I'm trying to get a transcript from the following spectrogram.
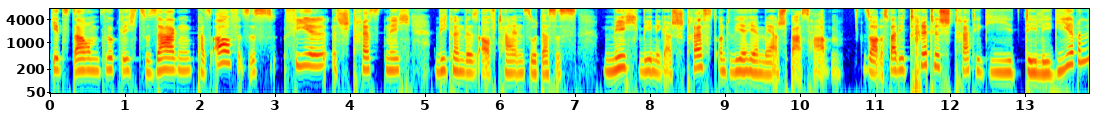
geht es darum, wirklich zu sagen, pass auf, es ist viel, es stresst mich, wie können wir es aufteilen, sodass es mich weniger stresst und wir hier mehr Spaß haben. So, das war die dritte Strategie, delegieren.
